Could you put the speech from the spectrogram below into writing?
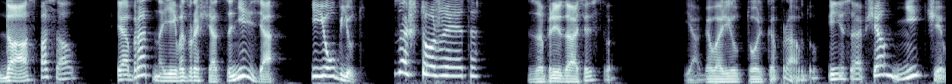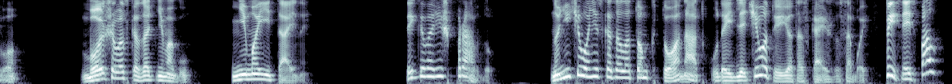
«Да, спасал. И обратно ей возвращаться нельзя. Ее убьют. За что же это?» за предательство. Я говорил только правду и не сообщал ничего. Большего сказать не могу. Не мои тайны. Ты говоришь правду, но ничего не сказал о том, кто она, откуда и для чего ты ее таскаешь за собой. Ты с ней спал?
